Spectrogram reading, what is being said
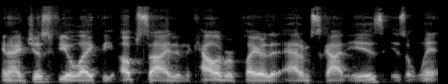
and I just feel like the upside and the caliber player that Adam Scott is is a win.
